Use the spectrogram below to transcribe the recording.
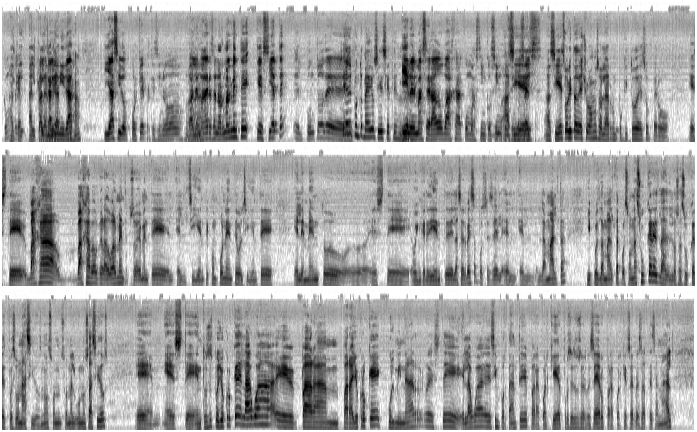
¿cómo? Alcal- Al- alcalinidad. Y ácido, ¿por qué? Porque si no vale Ajá. madre, o sea, normalmente que 7 el punto de Sí, el punto medio sí es 7. y en el macerado baja como a 5 5 Así 5 es, 6. así es. Ahorita de hecho vamos a hablar un poquito de eso, pero este baja baja gradualmente, pues obviamente el, el siguiente componente o el siguiente elemento eh, este o ingrediente de la cerveza pues es el, el- el- la malta y pues la malta pues son azúcares, la- los azúcares pues son ácidos, ¿no? Son, son algunos ácidos. Eh, este, entonces, pues yo creo que el agua, eh, para, para yo creo que culminar, este, el agua es importante para cualquier proceso cervecero, para cualquier cerveza artesanal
